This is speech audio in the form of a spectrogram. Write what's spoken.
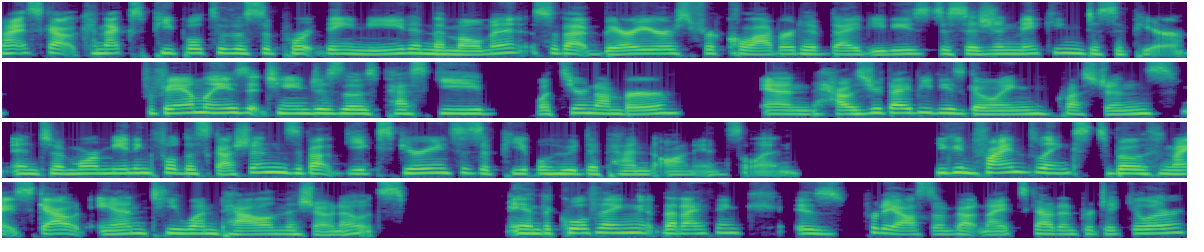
Night Scout connects people to the support they need in the moment so that barriers for collaborative diabetes decision making disappear. For families, it changes those pesky, what's your number? And how's your diabetes going questions into more meaningful discussions about the experiences of people who depend on insulin. You can find links to both Night Scout and T1 Pal in the show notes. And the cool thing that I think is pretty awesome about Night Scout in particular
